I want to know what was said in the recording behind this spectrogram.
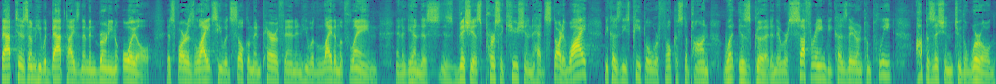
Baptism, he would baptize them in burning oil. As far as lights, he would soak them in paraffin and he would light them aflame. And again, this, this vicious persecution had started. Why? because these people were focused upon what is good. And they were suffering because they are in complete opposition to the world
